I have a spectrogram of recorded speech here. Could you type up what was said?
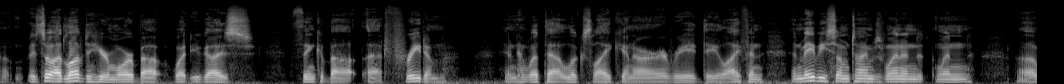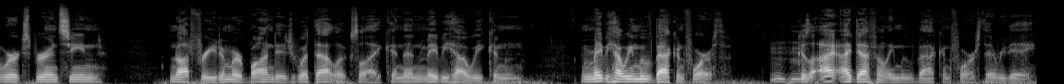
uh, so I'd love to hear more about what you guys think about that freedom and what that looks like in our everyday life, and and maybe sometimes when and when uh, we're experiencing not freedom or bondage, what that looks like, and then maybe how we can, maybe how we move back and forth, because Mhm. I, I definitely move back and forth every day.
